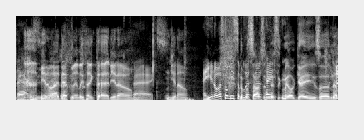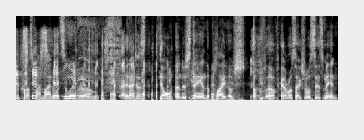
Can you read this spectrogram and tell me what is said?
Facts. you know, I definitely think that. You know, Facts. you know. And you know, it's gonna be some the listeners. Hey, misogynistic male gaze uh, never crossed my mind whatsoever. Um, and I just don't understand the plight of, of, of heterosexual cis men.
